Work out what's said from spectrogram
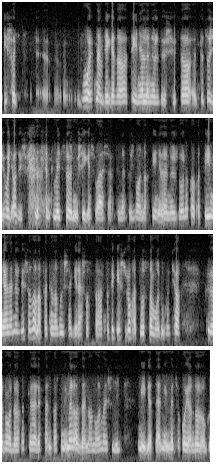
És hogy volt nemrég ez a tényellenőrzős vita, tehát hogy, hogy az is szerintem egy szörnyűséges válságtünet, hogy vannak tényellenőrző dolgok. A tényellenőrzés az alapvetően az újságíráshoz tartozik, és rohadtul szomorú, hogyha külön oldalakat kell erre fenntartani, mert az lenne a normális, hogy egy médiatermékben csak olyan dolog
